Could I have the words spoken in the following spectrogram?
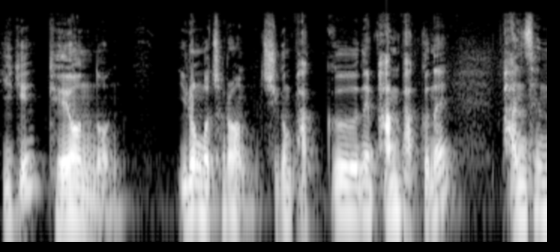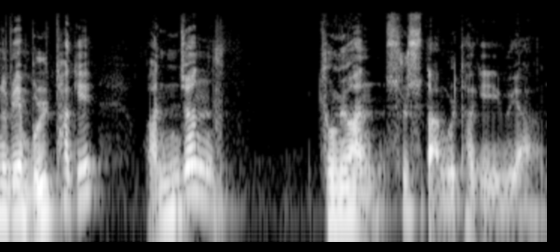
이게 개헌론 이런 것처럼 지금 박근혜 반 박근혜 반 새누리의 물타기 완전 교묘한 술수다 물타기 위한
